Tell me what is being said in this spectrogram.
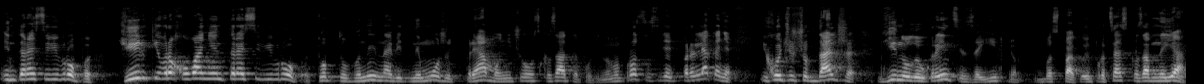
інтересів Європи, тільки врахування інтересів Європи. Тобто вони навіть не можуть прямо нічого сказати Путіну. Вони просто сидять перелякані і хочуть, щоб далі гинули українці за їхню безпеку. І про це сказав не я,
